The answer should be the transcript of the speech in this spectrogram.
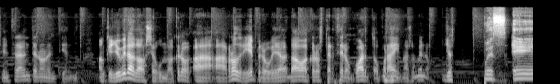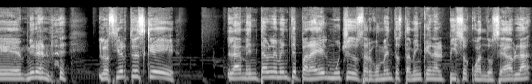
Sinceramente no lo entiendo. Aunque yo hubiera dado segundo a, a, Rodri, ¿eh? pero hubiera dado a Cross tercero, cuarto, por ahí, más o menos. Pues eh, miren, lo cierto es que lamentablemente para él muchos de los argumentos también caen al piso cuando se habla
